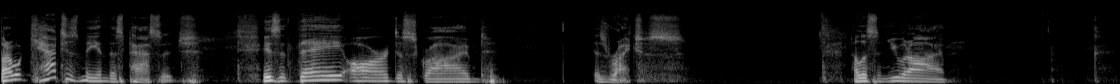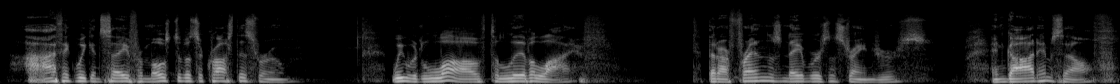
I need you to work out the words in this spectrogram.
But what catches me in this passage is that they are described as righteous. Now, listen, you and I, I think we can say for most of us across this room, we would love to live a life that our friends, neighbors, and strangers, and God Himself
